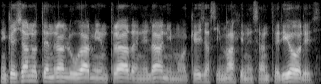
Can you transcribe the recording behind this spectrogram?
en que ya no tendrán lugar ni entrada en el ánimo aquellas imágenes anteriores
